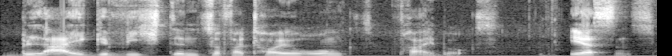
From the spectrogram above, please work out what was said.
Bleigewichten zur Verteuerung Freiburgs. Erstens.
